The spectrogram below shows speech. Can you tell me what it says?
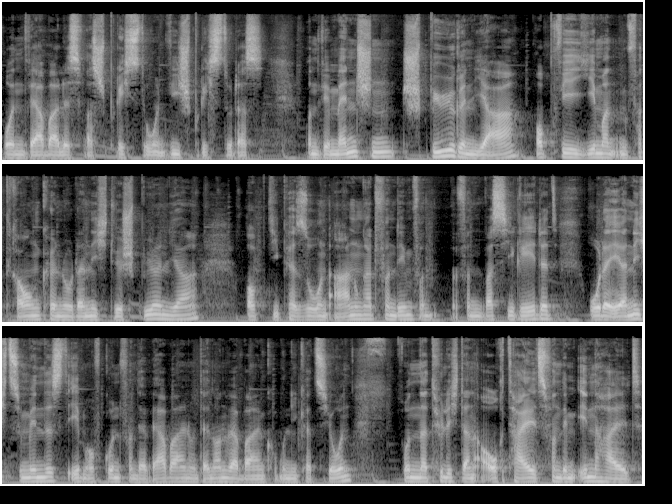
Und verbal ist, was sprichst du und wie sprichst du das. Und wir Menschen spüren ja, ob wir jemandem vertrauen können oder nicht. Wir spüren ja, ob die Person Ahnung hat von dem, von, von was sie redet oder eher nicht, zumindest eben aufgrund von der verbalen und der nonverbalen Kommunikation und natürlich dann auch teils von dem Inhalt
